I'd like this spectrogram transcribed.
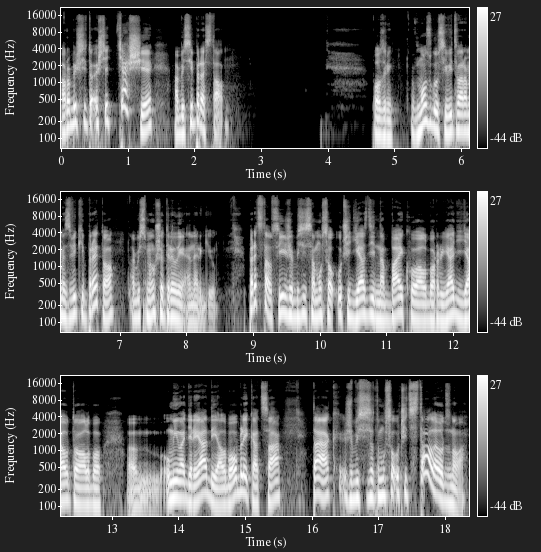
a robíš si to ešte ťažšie, aby si prestal. Pozri, v mozgu si vytvárame zvyky preto, aby sme ušetrili energiu. Predstav si, že by si sa musel učiť jazdiť na bajku alebo riadiť auto alebo um, umývať riady alebo obliekať sa tak, že by si sa to musel učiť stále od znova.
